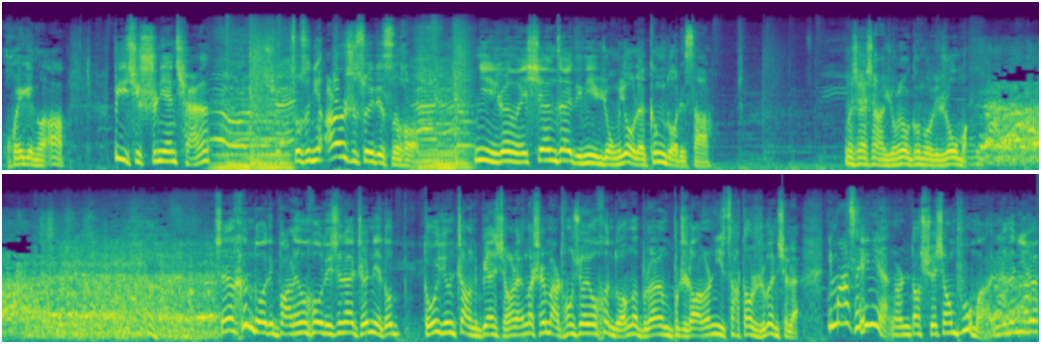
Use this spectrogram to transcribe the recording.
回给我啊。比起十年前，就是你二十岁的时候，你认为现在的你拥有了更多的啥？我现在想拥有更多的肉嘛。现在很多的八零后的现在真的都都已经长得变形了。我身边同学有很多，我不知道不知道。我说你咋到日本去了？你骂谁呢？我说你到学相扑嘛。你看你这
